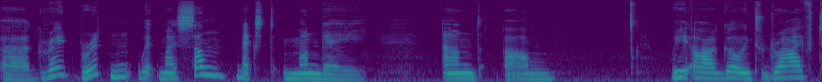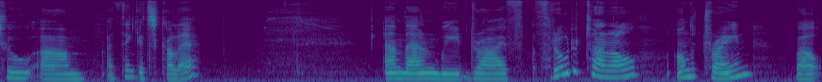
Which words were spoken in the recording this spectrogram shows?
uh, Great Britain with my son next Monday. And um, we are going to drive to, um, I think it's Calais and then we drive through the tunnel on the train. Well,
